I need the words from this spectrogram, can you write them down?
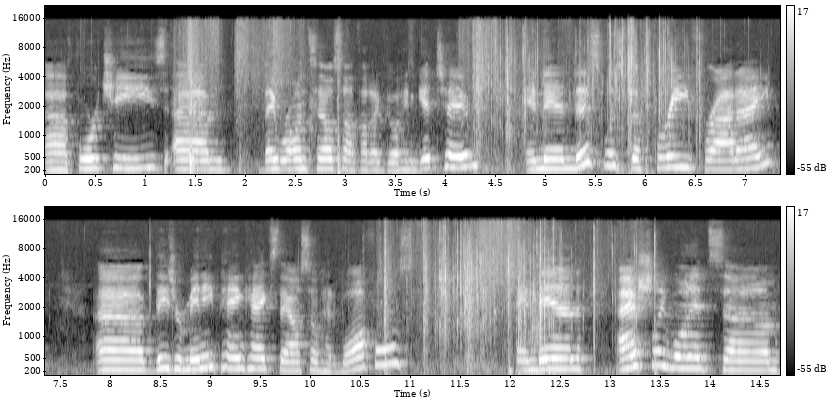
uh, four cheese. Um, they were on sale, so I thought I'd go ahead and get two. And then this was the free Friday. Uh, these are mini pancakes. They also had waffles. And then Ashley wanted some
